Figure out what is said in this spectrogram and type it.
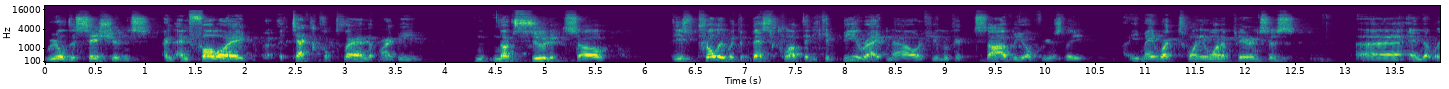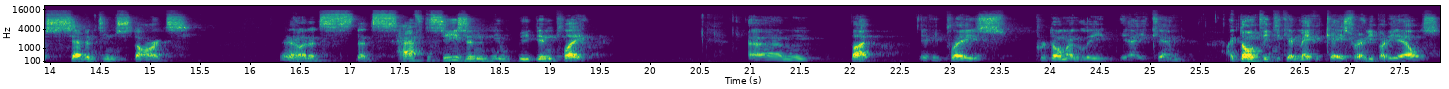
real decisions and, and follow a, a tactical plan that might be not suited. So he's probably with the best club that he can be right now. If you look at Savi, obviously, he made what 21 appearances, uh, and that was 17 starts. you know, that's that's half the season he, he didn't play. Um, but if he plays predominantly, yeah, you can. I don't think you can make a case for anybody else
